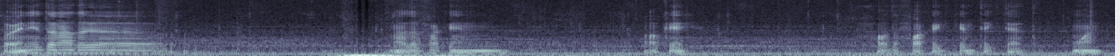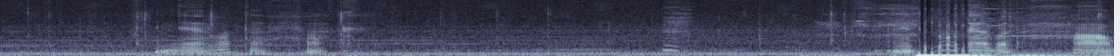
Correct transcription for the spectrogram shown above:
So I need another another fucking... Okay. How the fuck I can take that? One. In there, what the fuck? I need to go there, but how?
